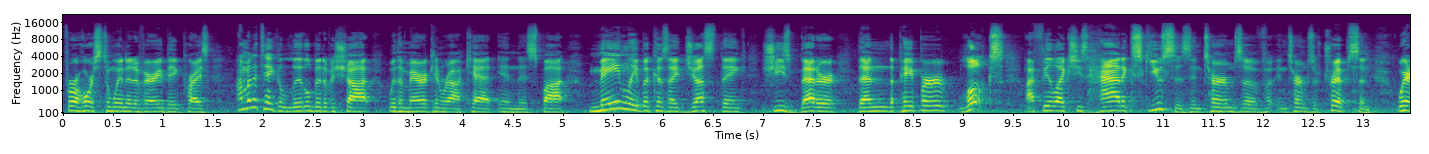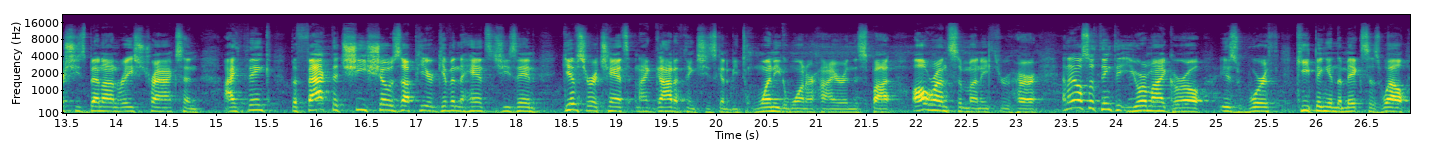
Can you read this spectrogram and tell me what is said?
for a horse to win at a very big price. I'm going to take a little bit of a shot with American Rocket in this spot, mainly because I just think she's better than the paper looks. I feel like she's had excuses in terms of in terms of trips and where she's been on racetracks, and I think the fact that she shows up here, given the hands that she's in, gives her a chance. And I gotta think she's going to be 20 to one or higher in this spot. I'll run some money through her, and I also think that You're My Girl is worth keeping in the mix as well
